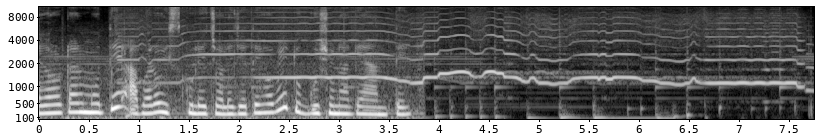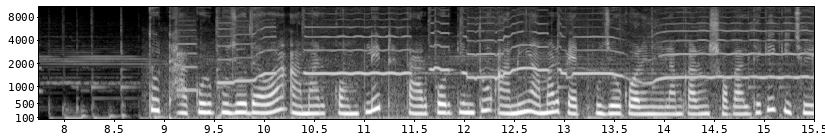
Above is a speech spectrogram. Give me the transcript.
এগারোটার মধ্যে আবারও স্কুলে চলে যেতে হবে টুকু সোনাকে আনতে। তো ঠাকুর পুজো দেওয়া আমার কমপ্লিট তারপর কিন্তু আমি আমার পেট পুজো করে নিলাম, কারণ সকাল থেকে কিছুই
